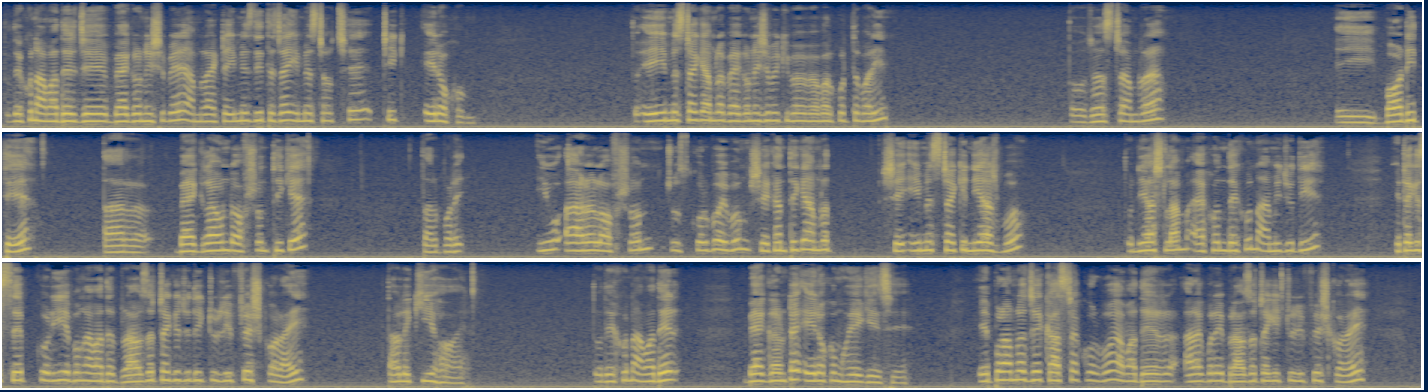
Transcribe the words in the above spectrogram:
তো দেখুন, আমাদের যে ব্যাকগ্রাউন্ড হিসেবে আমরা একটা ইমেজ দিতে চাই ইমেজটা হচ্ছে ঠিক এরকম। তো এই ইমেজটাকে আমরা ব্যাকগ্রাউন্ড হিসেবে কীভাবে ব্যবহার করতে পারি? তো জাস্ট আমরা এই বডিতে তার ব্যাকগ্রাউন্ড অপশন থেকে তারপরে ইউআরএল অপশন চুজ করব এবং সেখান থেকে আমরা সেই ইমেজটাকে নিয়ে আসব। তো নিয়ে আসলাম। এখন দেখুন, আমি যদি এটাকে সেভ করি এবং আমাদের ব্রাউজারটাকে যদি একটু রিফ্রেশ করাই, তাহলে কি হয়? তো দেখুন, আমাদের ব্যাকগ্রাউন্ডটা এরকম হয়ে গিয়েছে। এরপর আমরা যে কাজটা করব, আমাদের আরেকবার এই ব্রাউজারটাকে একটু রিফ্রেশ করাই।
